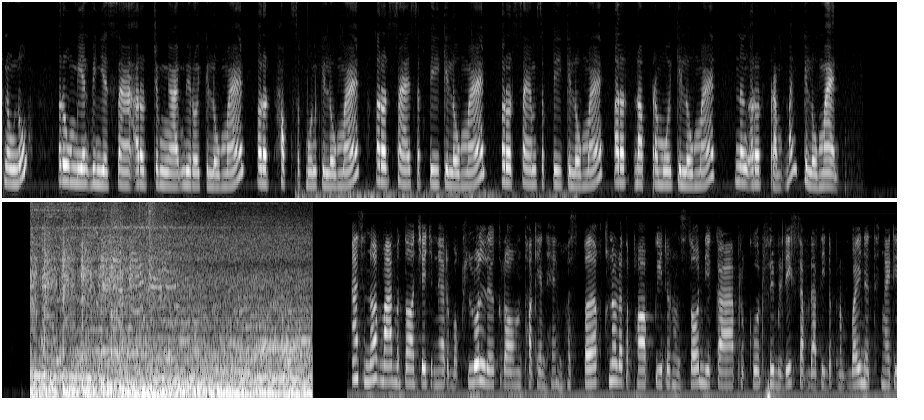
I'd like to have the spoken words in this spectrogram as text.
ក្នុងនោះ រួមមានវិញ្ញាសារត់ចម្ងាយ100គីឡូម៉ែត្ររត់64គីឡូម៉ែត្ររត់42គីឡូម៉ែត្ររត់32គីឡូម៉ែត្ររត់16គីឡូម៉ែត្រនិងរត់8គីឡូម៉ែត្រ អាសនលបានបន្តជ័យជំនះរបស់ខ្លួនលើក្រុម Tottenham Hotspur ក្នុងលទ្ធផល2-0នាការប្រកួត Premier League សប្តាហ៍ទី18នៅថ្ងៃទី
